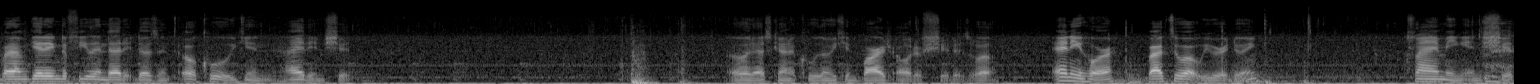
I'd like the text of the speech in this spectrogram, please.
But I'm getting the feeling that it doesn't. Oh cool, you can hide in shit. Oh, that's kinda cool, Then we can barge out of shit as well. Anyhow, back to what we were doing. Climbing and shit.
